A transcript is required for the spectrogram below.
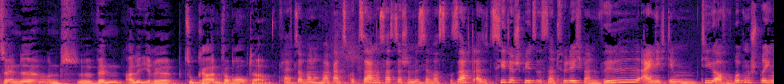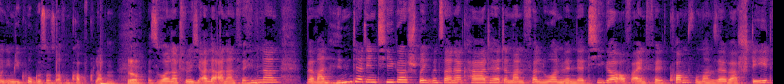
zu Ende und äh, wenn alle ihre Zugkarten verbraucht haben. Vielleicht sollte man noch mal ganz kurz sagen, das hast ja schon ein bisschen was gesagt. Also Ziel des Spiels ist natürlich, man will eigentlich dem Tiger auf den Rücken springen und ihm die Kokosnuss auf den Kopf kloppen. Ja. Das wollen natürlich alle anderen verhindern. Wenn man hinter den Tiger springt mit seiner Karte, hätte man verloren. Wenn der Tiger auf ein Feld kommt, wo man selber steht,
